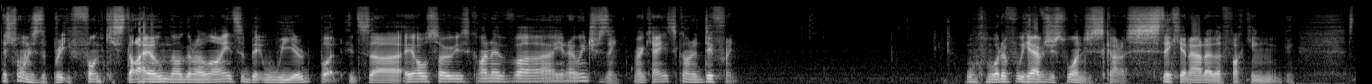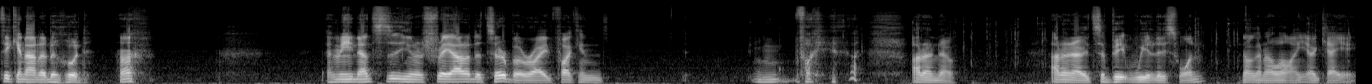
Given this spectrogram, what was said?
this one is a pretty funky style, not gonna lie. It's a bit weird, but it's uh, it also is kind of, uh, you know, interesting. Okay, it's kind of different. What if we have just one just kind of sticking out of the fucking... Sticking out of the hood, huh? I mean, that's, you know, straight out of the turbo, right? Fucking... Mm, fuck... I don't know. I don't know, it's a bit weird, this one. Not gonna lie, okay,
